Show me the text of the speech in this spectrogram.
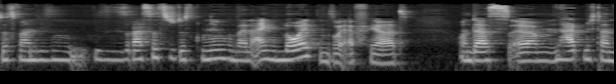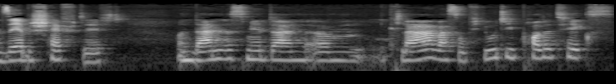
dass man diesen, diese, diese rassistische Diskriminierung von seinen eigenen Leuten so erfährt. Und das ähm, hat mich dann sehr beschäftigt. Und dann ist mir dann ähm, klar, was so Beauty Politics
